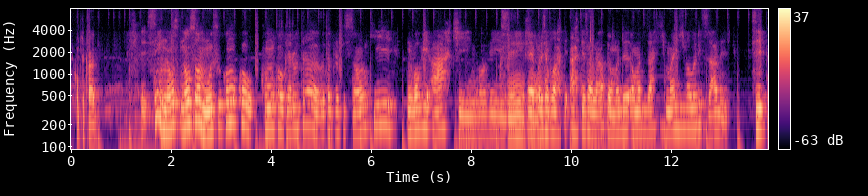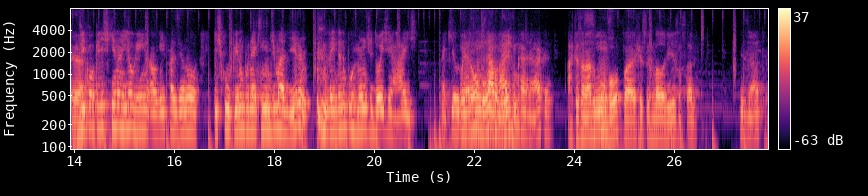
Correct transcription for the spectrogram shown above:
É complicado. Sim, não, não só músico, como, como qualquer outra, outra profissão que envolve arte, envolve. Sim, é, sim. por exemplo, arte, artesanato é uma, de, é uma das artes mais desvalorizadas. Se É. em qualquer esquina aí alguém, alguém fazendo, esculpindo um bonequinho de madeira, vendendo por menos de dois reais. Aquilo, o cara então tem um trabalho mesmo. caraca. Artesanato Sim. com roupa, as pessoas não valorizam, sabe? Exato.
